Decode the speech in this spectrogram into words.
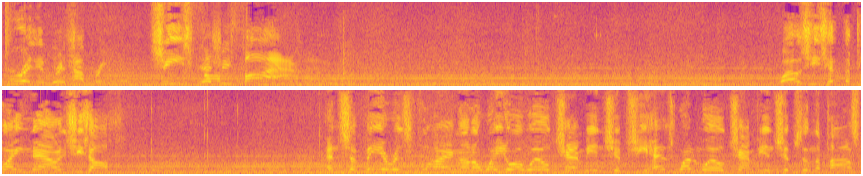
Brilliant recovery. She's from she's- fire. Well, she's hit the plane now and she's off. And Sophia is flying on her way to a world championship. She has won world championships in the past.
